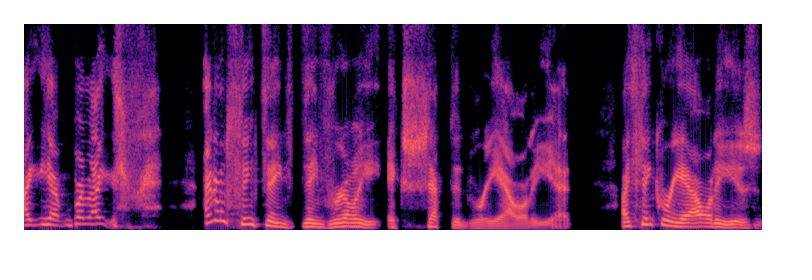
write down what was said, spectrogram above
I, yeah but i i don't think they've they've really accepted reality yet. I think reality is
